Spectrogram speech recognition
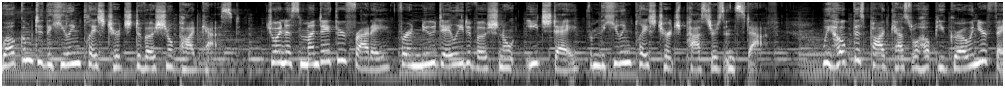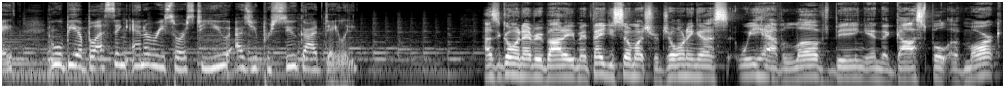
Welcome to the Healing Place Church Devotional Podcast. Join us Monday through Friday for a new daily devotional each day from the Healing Place Church pastors and staff. We hope this podcast will help you grow in your faith and will be a blessing and a resource to you as you pursue God daily. How's it going, everybody? Man, thank you so much for joining us. We have loved being in the Gospel of Mark.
